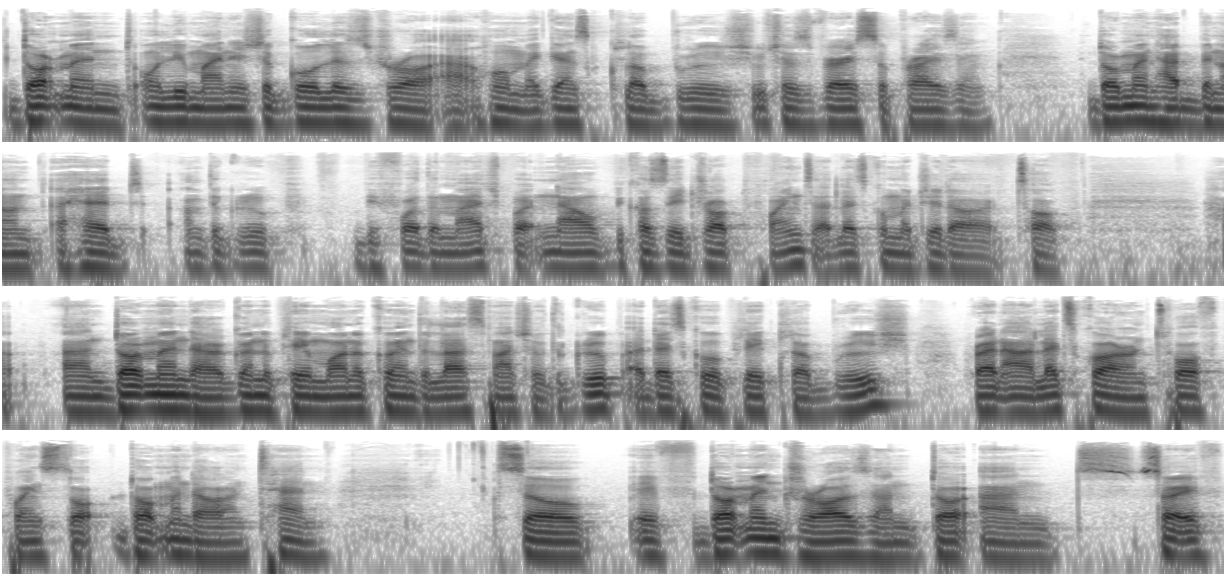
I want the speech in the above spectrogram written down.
Dortmund only managed a goalless draw at home against Club Bruges, which was very surprising. Dortmund had been on ahead on the group before the match, but now because they dropped points, Atletico Madrid are top. And Dortmund are going to play Monaco in the last match of the group. Atletico will play Club Bruges. Right now, Atletico are on 12 points, Dortmund are on 10. So if Dortmund draws and Dor- and sorry, if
